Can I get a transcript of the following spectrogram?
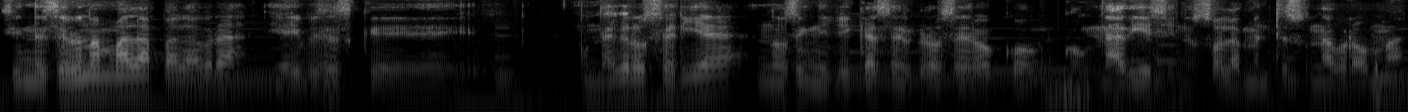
sin decir una mala palabra y hay veces que una grosería no significa ser grosero con, nadie, sino solamente es una broma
